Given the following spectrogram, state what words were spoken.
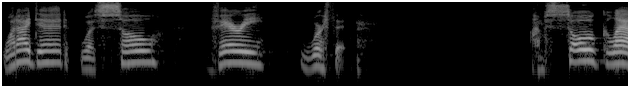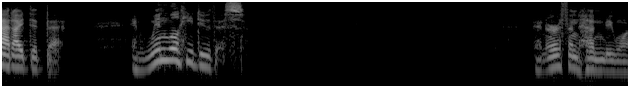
What I did was so very worth it. I'm so glad I did that. And when will he do this? And earth and heaven be one.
